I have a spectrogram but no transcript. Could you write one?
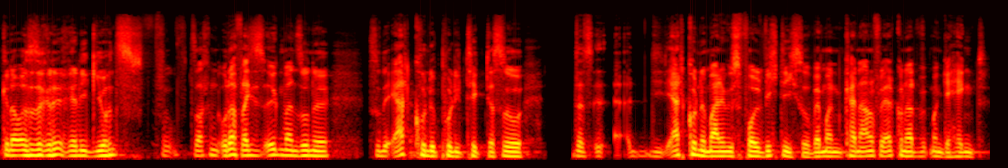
genau, unsere Religionssachen. Oder vielleicht ist irgendwann so eine, so eine Erdkundepolitik, dass so, das, äh, die Erdkundemeinung ist voll wichtig. So, wenn man keine Ahnung von Erdkunde hat, wird man gehängt.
